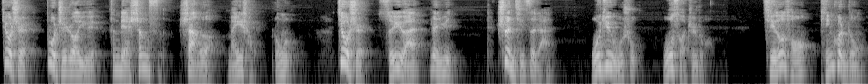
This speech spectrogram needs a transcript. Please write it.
就是不执着于分辨生死、善恶、美丑、荣辱，就是随缘任运，顺其自然，无拘无束，无所执着，企图从贫困中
